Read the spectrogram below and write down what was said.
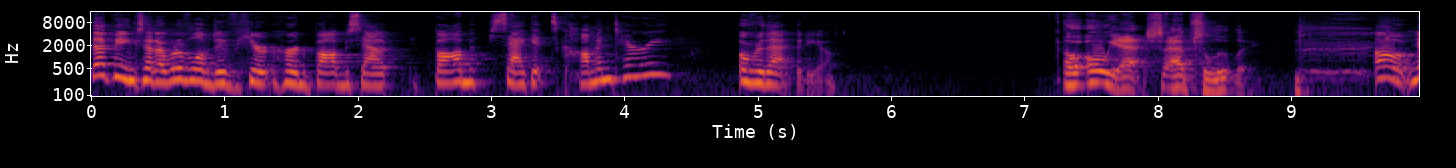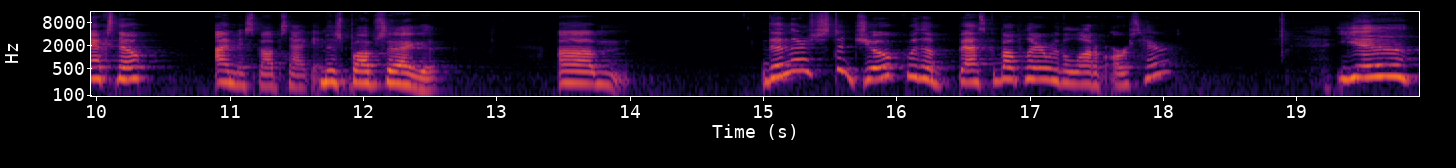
that being said, I would have loved to have hear, heard Bob Sa- Bob Saget's commentary over that video. oh, oh yes, absolutely. Oh, next note. I miss Bob Saget. Miss Bob Saget. Then there's just a joke with a basketball player with a lot of arse hair. Yeah,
